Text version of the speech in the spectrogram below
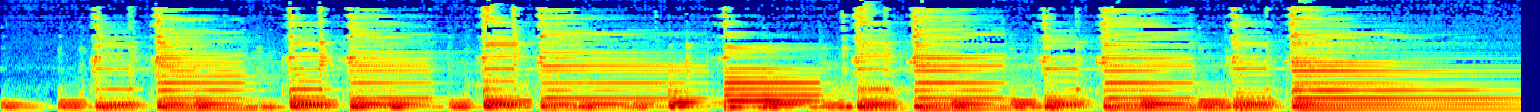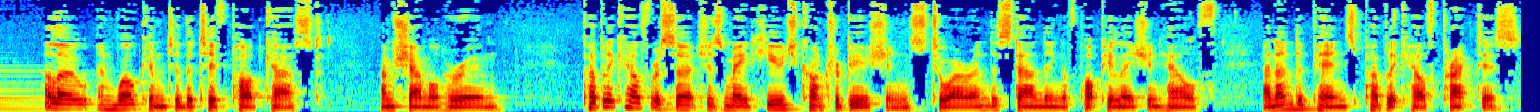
Hello and welcome to the TIFF podcast. I'm Shamal Haroon. Public health research has made huge contributions to our understanding of population health and underpins public health practice.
